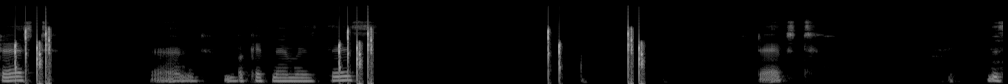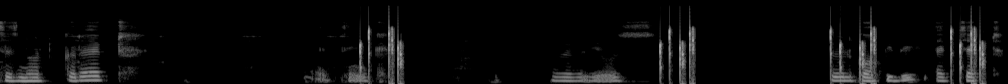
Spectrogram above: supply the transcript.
Test. And bucket name is this. Text this is not correct. I think we will use we will copy the exact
